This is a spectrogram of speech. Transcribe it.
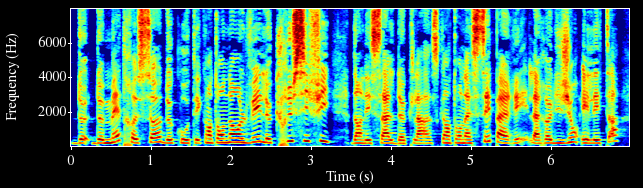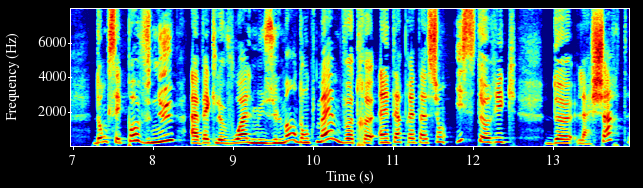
de, de mettre ça de côté, quand on a enlevé le crucifix dans les salles de classe, quand on a séparé la religion et l'État. Donc, c'est pas venu avec le voile musulman. Donc, même votre interprétation historique de la charte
